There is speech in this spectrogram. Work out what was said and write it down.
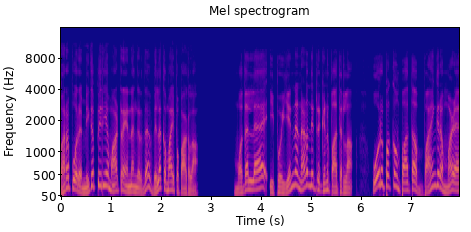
வரப்போற மிகப்பெரிய மாற்றம் என்னங்கறத விளக்கமா இப்ப பார்க்கலாம் முதல்ல இப்போ என்ன நடந்துட்டு இருக்குன்னு பாத்திரலாம். ஒரு பக்கம் பார்த்தா பயங்கர மழை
